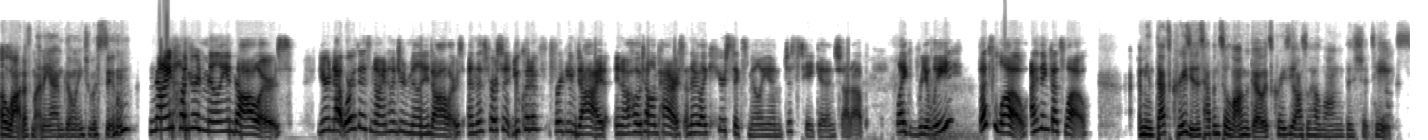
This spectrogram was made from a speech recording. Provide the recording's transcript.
a lot of money, I'm going to assume. $900 million. Your net worth is $900 million. And this person, you could have freaking died in a hotel in Paris. And they're like, here's 6 million. Just take it and shut up. Like, really? That's low. I think that's low. I mean, that's crazy. This happened so long ago. It's crazy also how long this shit takes.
